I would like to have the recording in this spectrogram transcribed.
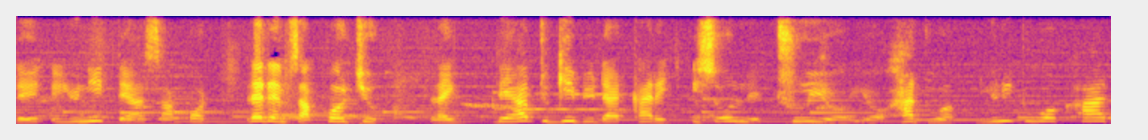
they, you need their support. Let them support you. Like they have to give you that courage. It's only through your your hard work. You need to work hard,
